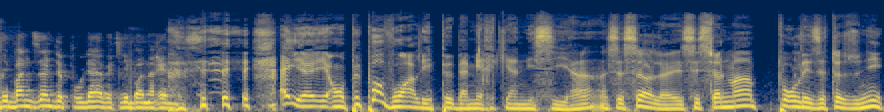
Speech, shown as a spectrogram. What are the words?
les bonnes ailes de poulet avec les bonnes ribs. hey, on peut pas voir les pubs américaines ici, hein? C'est ça, là. C'est seulement pour les États-Unis.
